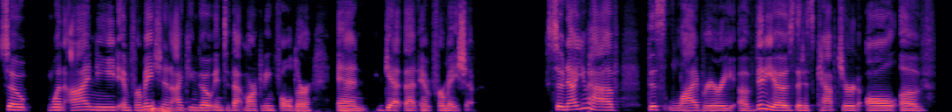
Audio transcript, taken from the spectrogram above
So when I need information, I can go into that marketing folder and get that information. So now you have this library of videos that has captured all of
